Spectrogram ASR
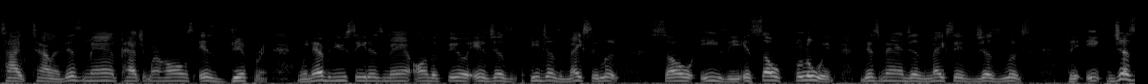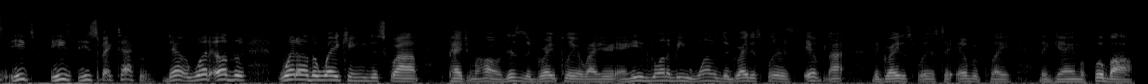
type talent. This man, Patrick Mahomes, is different. Whenever you see this man on the field, it's just he just makes it look so easy. It's so fluid. This man just makes it just looks the just he he's he's spectacular. There, what other what other way can you describe Patrick Mahomes? This is a great player right here, and he's going to be one of the greatest players, if not the greatest players to ever play the game of football.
